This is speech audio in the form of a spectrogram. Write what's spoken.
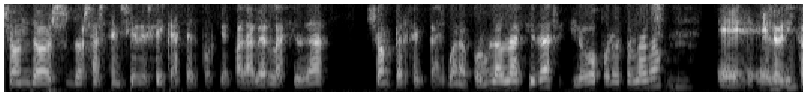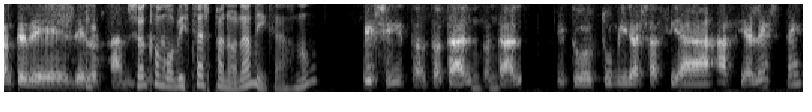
son dos, dos ascensiones que hay que hacer, porque para ver la ciudad son perfectas. Bueno, por un lado la ciudad y luego por otro lado eh, el horizonte de, de los Andes. Son como vistas panorámicas, ¿no? Sí, sí, total, total. Si tú, tú miras hacia, hacia el este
